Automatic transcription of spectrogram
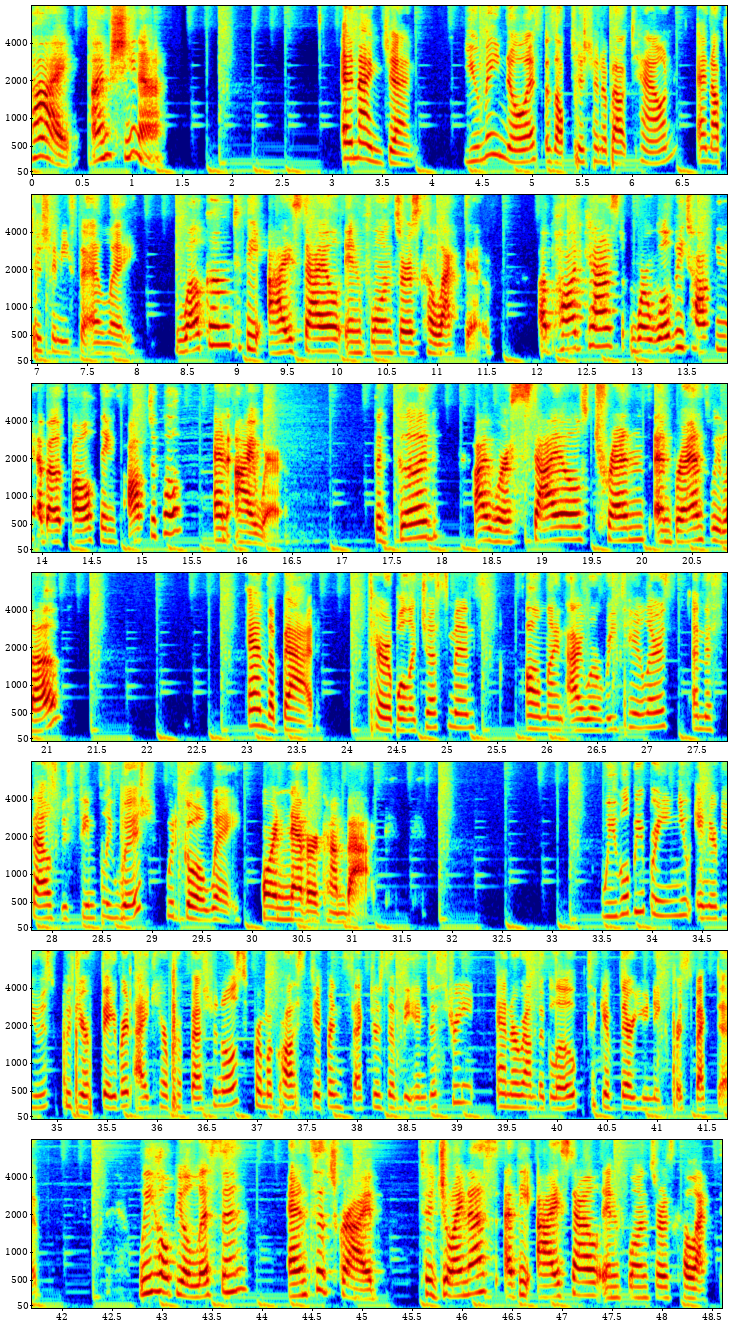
Hi, I'm Sheena. And I'm Jen. You may know us as Optician About Town and Opticianista LA. Welcome to the iStyle Influencers Collective, a podcast where we'll be talking about all things optical and eyewear. The good eyewear styles, trends, and brands we love. And the bad terrible adjustments, online eyewear retailers, and the styles we simply wish would go away or never come back. We will be bringing you interviews with your favorite eye care professionals from across different sectors of the industry and around the globe to give their unique perspective. We hope you'll listen and subscribe to join us at the iStyle Influencers Collective.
